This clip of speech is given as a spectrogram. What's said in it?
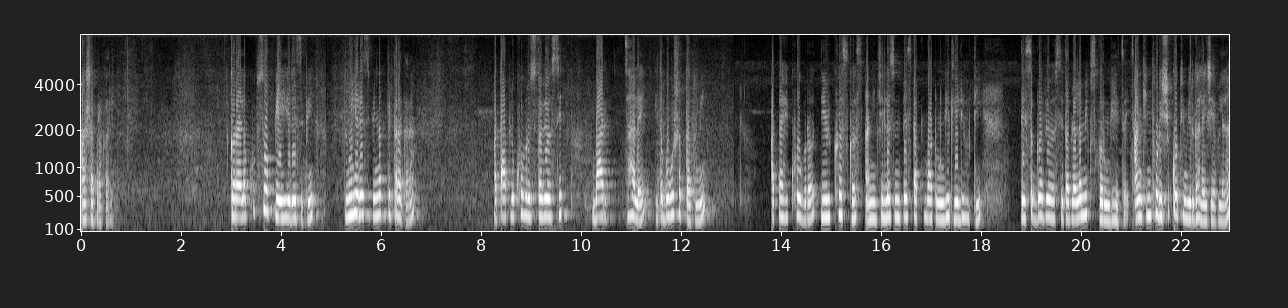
अशा प्रकारे. करायला खूप सोपी आहे ही रेसिपी तुम्ही ही रेसिपी नक्की ट्राय करा. आता आपलं खोबरं सुद्धा व्यवस्थित बारीक आहे इथं बघू शकता तुम्ही. आता हे खोबरं तीळ खसखस आणि जी लसूण पेस्ट आपण वाटून घेतलेली होती ते सगळं व्यवस्थित आपल्याला मिक्स करून घ्यायचं आहे आणखीन थोडीशी कोथिंबीर घालायची आहे आपल्याला.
